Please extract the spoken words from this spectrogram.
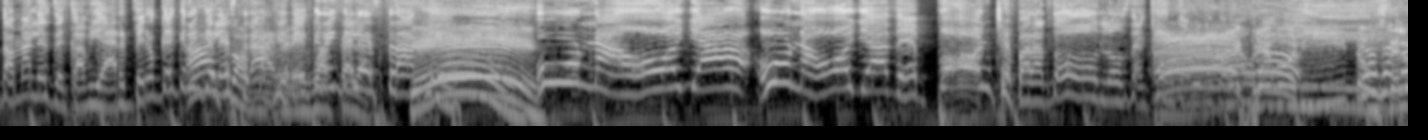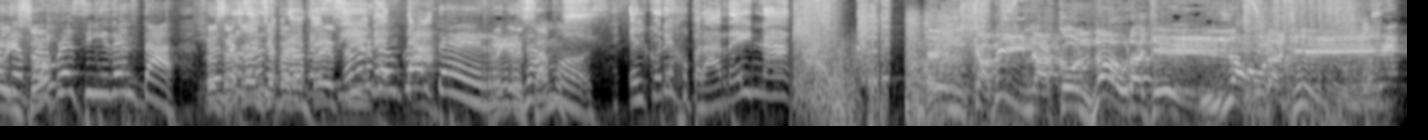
tamales de caviar, pero ¿qué creen Ay, que les traje? ¿Qué creen que les traje? ¿Qué? Una olla, una olla de ponche para todos los de aquí. Ah, con qué bonito. ¿Usted lo hizo? para presidenta. Rosa Concha para presidenta. Regresamos. El conejo para reina. En cabina con Laura G. Laura G.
